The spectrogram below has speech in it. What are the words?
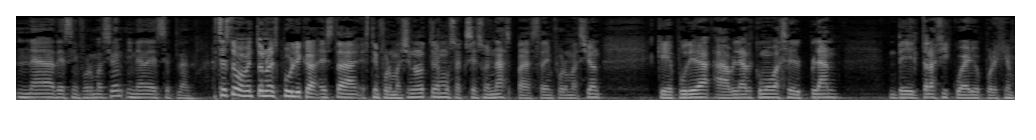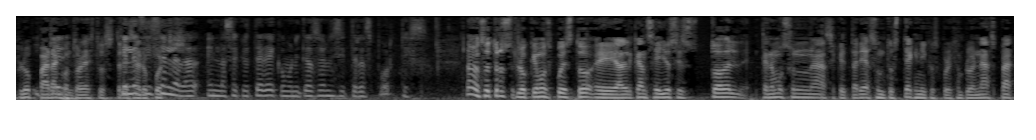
nada de esa información y nada de ese plan. Hasta este momento no es pública esta, esta información, no tenemos acceso en ASPA a esta información que pudiera hablar cómo va a ser el plan del tráfico aéreo, por ejemplo, para controlar estos tres ¿qué les aeropuertos. Dicen en, la, en la Secretaría de Comunicaciones y Transportes? Nosotros lo que hemos puesto eh, al alcance de ellos es todo tenemos una Secretaría de Asuntos Técnicos, por ejemplo, en ASPA.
